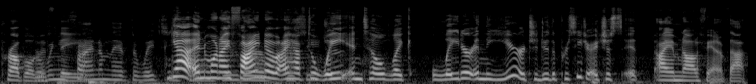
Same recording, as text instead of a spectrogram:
problem Or if when they. you find them, they have to wait. till Yeah, and when I find their them, I have to wait until like later in the year to do the procedure. It's just, it, I am not a fan of that.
